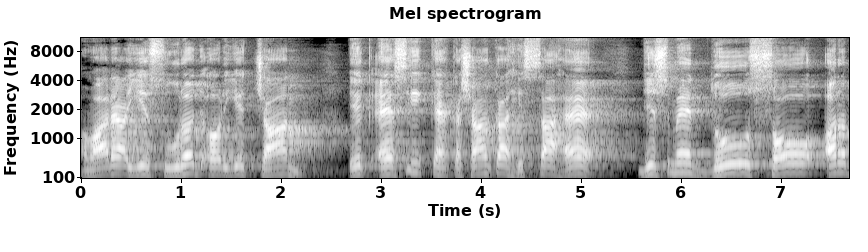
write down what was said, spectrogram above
ہمارا یہ سورج اور یہ چاند ایک ایسی کہکشاں کا حصہ ہے جس میں دو سو ارب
